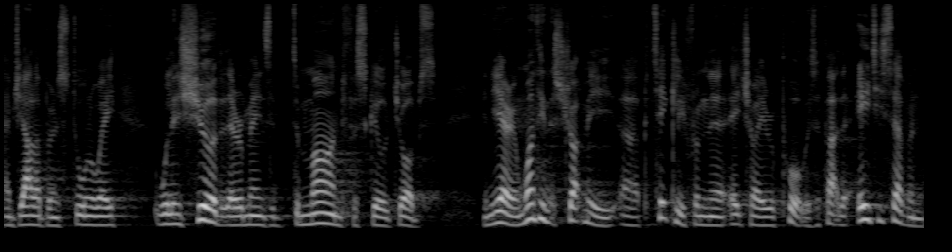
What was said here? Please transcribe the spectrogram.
MG and Stornoway will ensure that there remains a demand for skilled jobs in the area. And one thing that struck me, uh, particularly from the HIA report, was the fact that 87%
